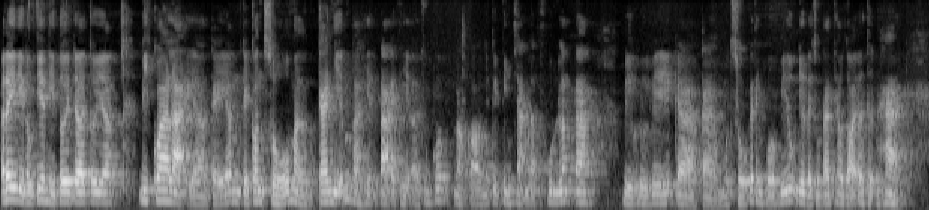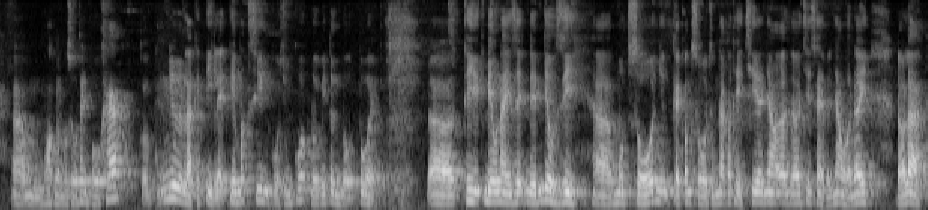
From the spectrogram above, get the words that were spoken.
ở đây thì đầu tiên thì tôi tôi đi qua lại cái cái con số mà ca nhiễm và hiện tại thì ở Trung Quốc nó có những cái tình trạng là full lockdown điều đối với cả cả một số cái thành phố ví dụ như là chúng ta theo dõi ở Thượng Hải um, hoặc là một số thành phố khác cũng như là cái tỷ lệ tiêm vaccine của Trung Quốc đối với từng độ tuổi uh, thì điều này dẫn đến điều gì uh, một số những cái con số chúng ta có thể chia nhau uh, chia sẻ với nhau ở đây đó là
